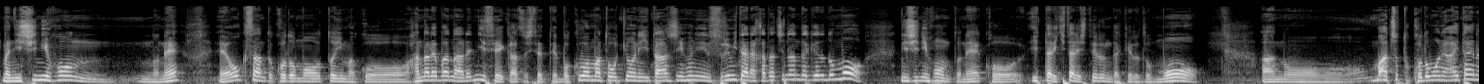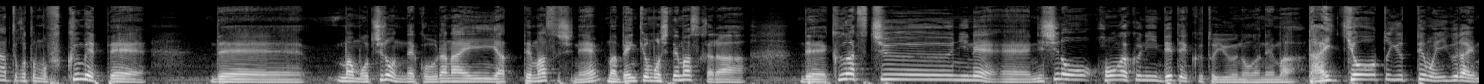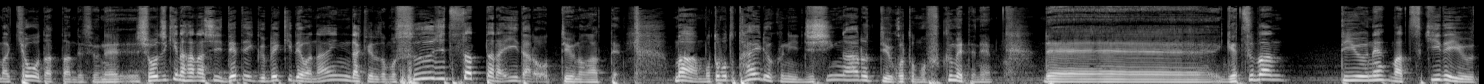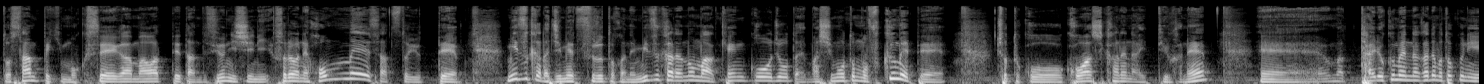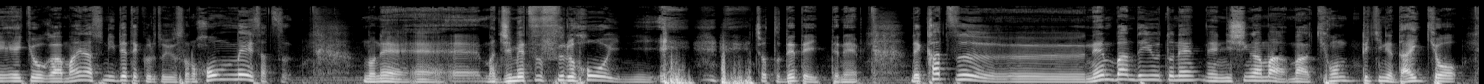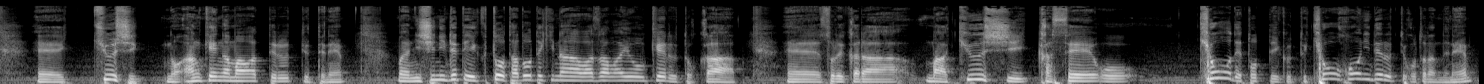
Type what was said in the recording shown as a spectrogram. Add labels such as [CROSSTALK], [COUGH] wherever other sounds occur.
まあ、西日本のね、えー奥さんと子供と今こう、離れ離れに生活してて、僕はまあ東京に単身赴任するみたいな形なんだけれども、西日本とね、こう、行ったり来たりしてるんだけれども、あのーまあちょっと子供に会いたいなってことも含めて、で、まあもちろんね、こう占いやってますしね、まあ勉強もしてますから、で、9月中にね、えー西の方角に出ていくというのがね、まあ、大凶と言ってもいいぐらい、まあ、今日だったんですよね。正直な話、出ていくべきではないんだけれども、数日だったらいいだろうっていうのがあって、まあ、もともと体力に自信があるっていうことも含めてね、で、月番っていうね、まあ、月で言うと3匹木星が回ってたんですよ、西に。それはね、本命札と言って、自ら自滅するとかね、自らのまあ健康状態、まあ仕事も含めて、ちょっとこう、壊しかねないっていうかね、えー、まあ体力面なんかでも特に影響がマイナスに出てくるという、その本命札のね、えーまあ自滅する方位に [LAUGHS] ちょっと出ていってね。で、かつ、年番で言うとね、ね西がまあまあ基本的には大凶、えー、九死の案件が回ってるって言ってね、まあ、西に出ていくと多動的な災いを受けるとか、えーそれから、まあ、九死火星を強で取っていくって、強法に出るってことなんでね。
